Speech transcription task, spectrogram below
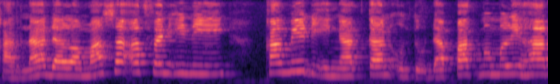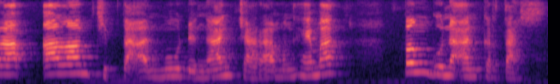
karena dalam masa Advent ini kami diingatkan untuk dapat memelihara alam ciptaanmu dengan cara menghemat penggunaan kertas.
